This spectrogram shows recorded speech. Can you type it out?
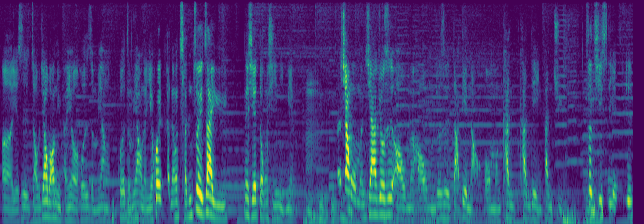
呃，也是找不交不到女朋友或者怎么样或者怎么样的人，也会可能沉醉在于。那些东西里面，嗯。嗯嗯，像我们现在就是哦，我们好，我们就是打电脑，我们看看电影、看剧，这其实也是，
